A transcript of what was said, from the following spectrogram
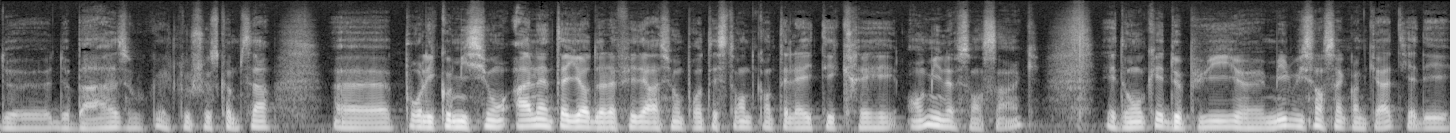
de, base ou quelque chose comme ça euh, pour les commissions à l'intérieur de la Fédération protestante quand elle a été créée en 1905. Et donc, et depuis 1854, euh, il y a des,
